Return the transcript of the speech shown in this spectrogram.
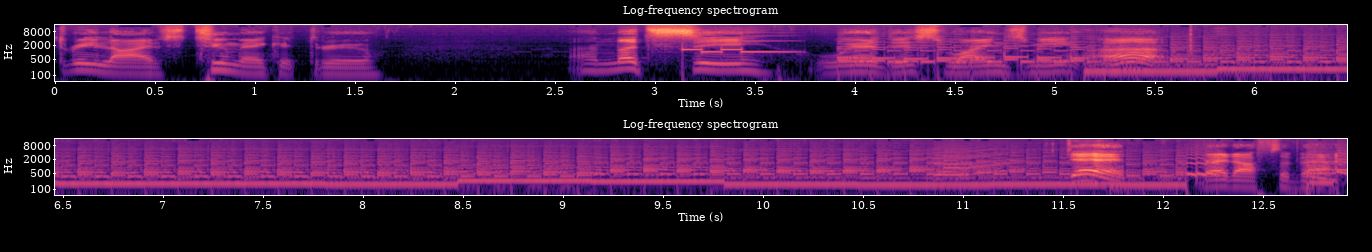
three lives to make it through. And let's see where this winds me up. Dead right off the bat.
